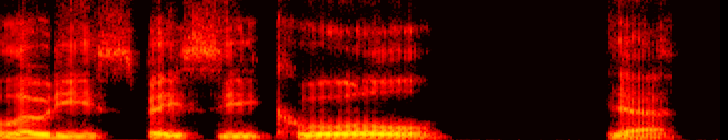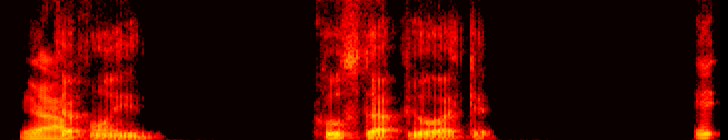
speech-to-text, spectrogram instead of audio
floaty, spacey, cool. Yeah, Yeah. definitely cool stuff. You'll like it. It,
